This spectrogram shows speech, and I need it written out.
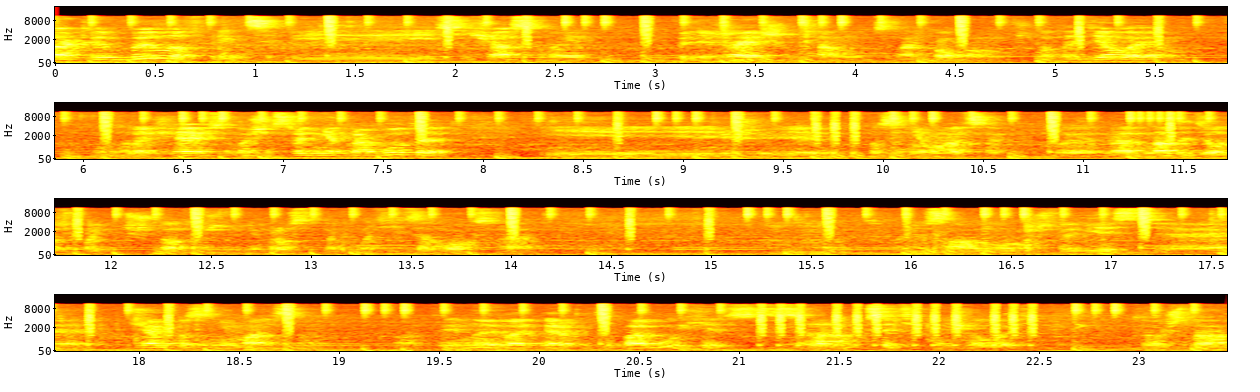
так и было, в принципе, и сейчас мы ближайшим там знакомым что-то делаем, возвращаемся. Но сейчас нет работы, и решили позаниматься. Надо, надо делать хоть что-то, чтобы не просто так платить за бокс, а более, слава богу, что есть э, чем позаниматься. Вот. И, ну и, во-первых, эти багухи, с с этих началось, то что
